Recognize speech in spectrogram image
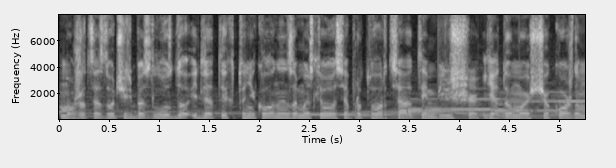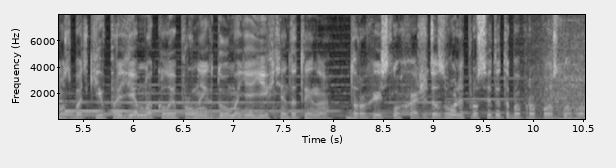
Може, це звучить безглуздо, і для тих, хто ніколи не замислювався про творця, тим більше. Я думаю, що кожному з батьків приємно, коли про них думає їхня дитина. Дорогий слухач, дозволь просити тебе про послугу.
